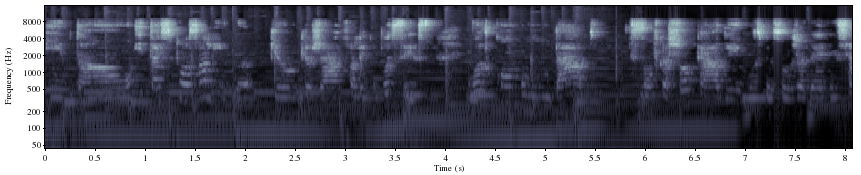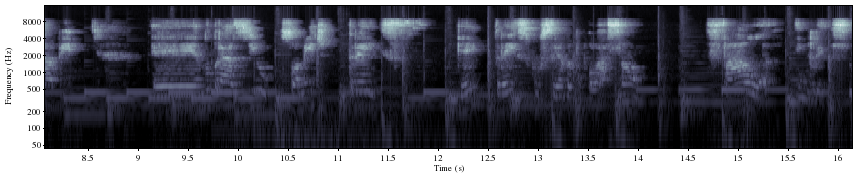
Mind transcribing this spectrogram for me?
Então, e tá exposto à língua, que eu, que eu já falei com vocês. Vou com um dado, vocês vão ficar chocados e algumas pessoas já devem saber. É, no Brasil, somente 3, okay? 3% da população fala inglês.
